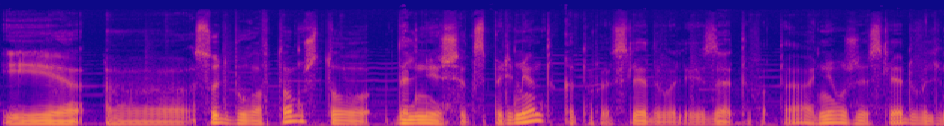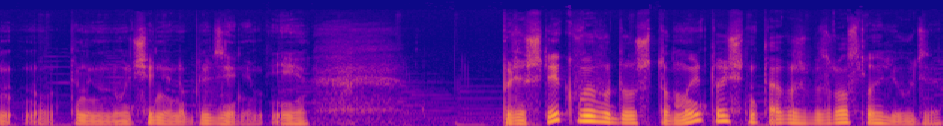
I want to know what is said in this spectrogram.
И э, суть была в том, что дальнейшие эксперименты, которые следовали из этого, да, они уже исследовали ну, именно научение наблюдением. И пришли к выводу, что мы точно так же взрослые люди,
